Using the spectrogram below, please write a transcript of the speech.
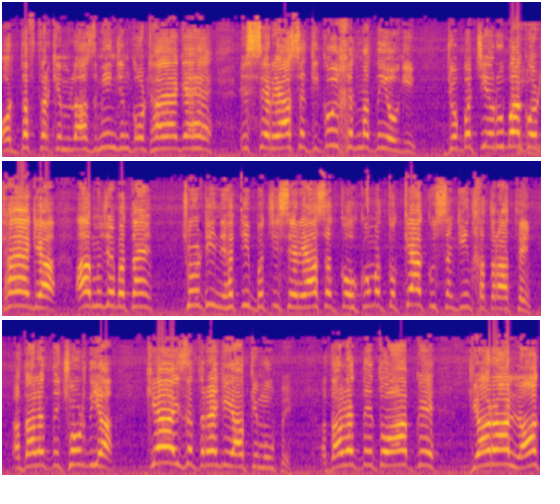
और दफ्तर के मुलाजमीन जिनको उठाया गया है, इससे रियासत की कोई खिदमत नहीं होगी। जो बच्ची अरूबा को उठाया गया, आप मुझे बताएँ, छोटी निहती बच्ची से रियासत को, हुकूमत को क्या कुछ संगीन खतरा थे? अदालत ने छोड़ दिया। क्या इज़्ज़त रह गई आपके मुँह पे? अदालत ने तो आपके 11 लाख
